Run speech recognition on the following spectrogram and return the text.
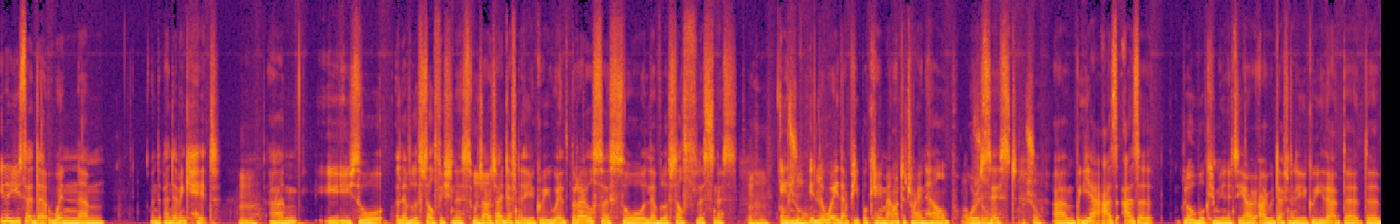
you know, you said that when um, when the pandemic hit, mm, um, you, you saw a level of selfishness, which, I, Mm. which I definitely agree with. But I also saw a level of selflessness mhm, in sure. in yeah, the way that people came out to try and help I'm or sure. assist. I'm sure. Um, but yeah, as as a global community, I, I would definitely agree that the the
